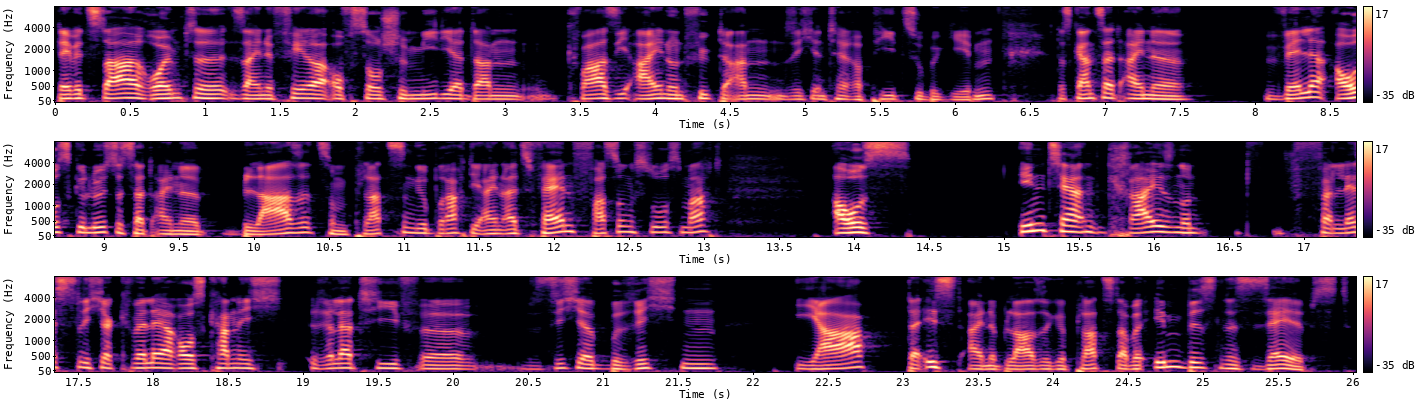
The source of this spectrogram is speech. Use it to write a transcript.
David Starr räumte seine Fehler auf Social Media dann quasi ein und fügte an, sich in Therapie zu begeben. Das Ganze hat eine Welle ausgelöst, es hat eine Blase zum Platzen gebracht, die einen als Fan fassungslos macht. Aus internen Kreisen und verlässlicher Quelle heraus kann ich relativ äh, sicher berichten, ja, da ist eine Blase geplatzt, aber im Business selbst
